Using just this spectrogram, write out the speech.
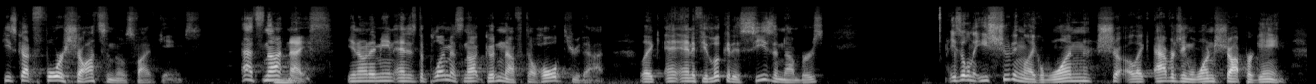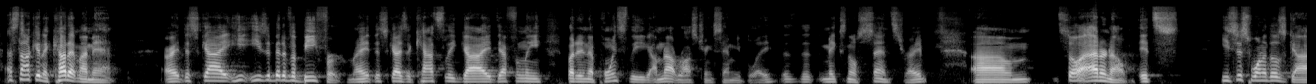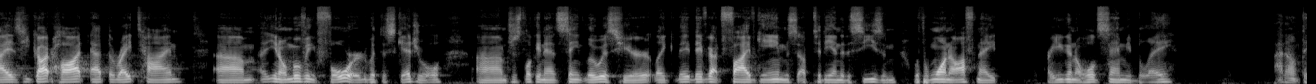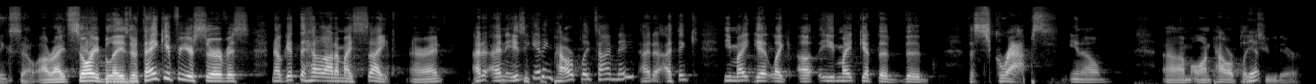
he's got four shots in those five games. That's not mm-hmm. nice. You know what I mean? And his deployment's not good enough to hold through that. Like, and, and if you look at his season numbers, he's only he's shooting like one shot, like averaging one shot per game. That's not going to cut it, my man. All right, this guy, he, he's a bit of a beefer, right? This guy's a Cats League guy, definitely. But in a points league, I'm not rostering Sammy Blais. That, that makes no sense, right? Um, so I don't know. It's he's just one of those guys. He got hot at the right time. Um, you know, moving forward with the schedule, um, just looking at St. Louis here, like they, they've got five games up to the end of the season with one off night are you going to hold Sammy Blais? I don't think so. All right. Sorry, Blazer. Thank you for your service. Now get the hell out of my sight. All right. I, and is he getting power play time, Nate? I, I think he might get like uh, he might get the the the scraps, you know, um, on power play yep. two there.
